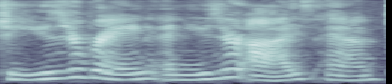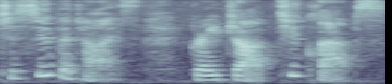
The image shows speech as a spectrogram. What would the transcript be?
to use your brain and use your eyes and to subitize. Great job. Two claps.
